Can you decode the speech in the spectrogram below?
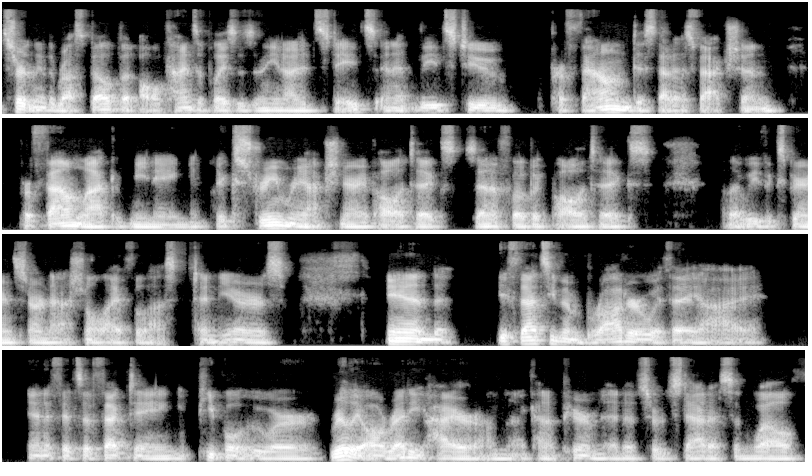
certainly the Rust Belt, but all kinds of places in the United States. And it leads to profound dissatisfaction, profound lack of meaning, extreme reactionary politics, xenophobic politics that we've experienced in our national life the last 10 years. And if that's even broader with AI, and if it's affecting people who are really already higher on the kind of pyramid of sort of status and wealth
